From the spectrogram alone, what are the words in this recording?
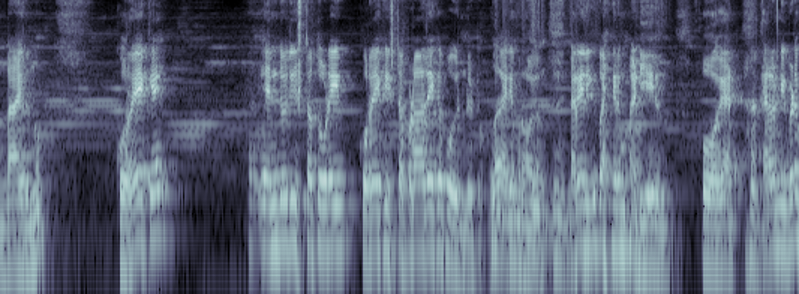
ഉണ്ടായിരുന്നു. കുറേയൊക്കെ എന്റെ ഒരു ഇഷ്ടത്തോടെയും കുറേയൊക്കെ ഇഷ്ടപ്പെടാതെയൊക്കെ പോയിട്ടുണ്ട് കേട്ടോ. ഉള്ള കാര്യം പറഞ്ഞല്ലോ കാരണം എനിക്ക് ഭയങ്കര മടിയായിരുന്നു പോകാൻ. കാരണം ഇവിടെ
